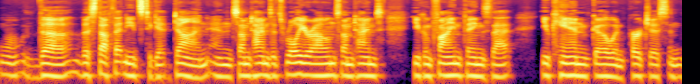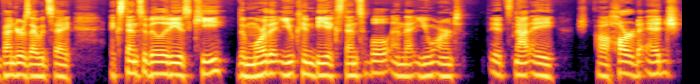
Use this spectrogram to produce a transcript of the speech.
the the stuff that needs to get done. And sometimes it's roll your own. Sometimes you can find things that you can go and purchase. And vendors i would say extensibility is key. The more that you can be extensible and that you aren't it's not a, a hard edge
